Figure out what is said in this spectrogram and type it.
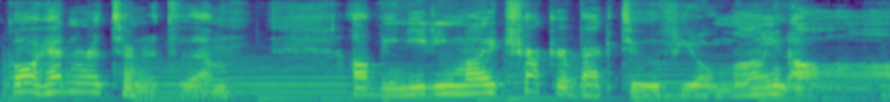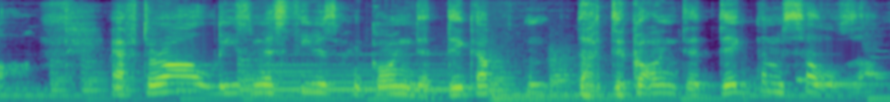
Go ahead and return it to them. I'll be needing my trucker back too, if you don't mind. Ah, After all, these Misties are going to dig up... They're going to dig themselves up.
